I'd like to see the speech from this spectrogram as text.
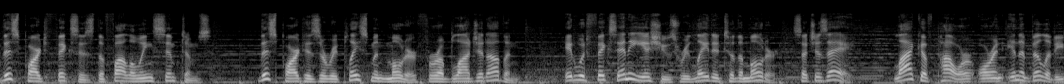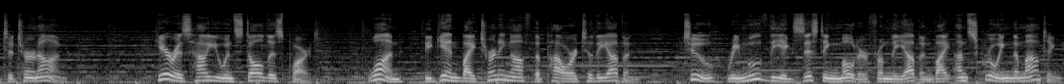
This part fixes the following symptoms. This part is a replacement motor for a Blodgett oven. It would fix any issues related to the motor, such as a lack of power or an inability to turn on. Here is how you install this part. 1. Begin by turning off the power to the oven. 2. Remove the existing motor from the oven by unscrewing the mounting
